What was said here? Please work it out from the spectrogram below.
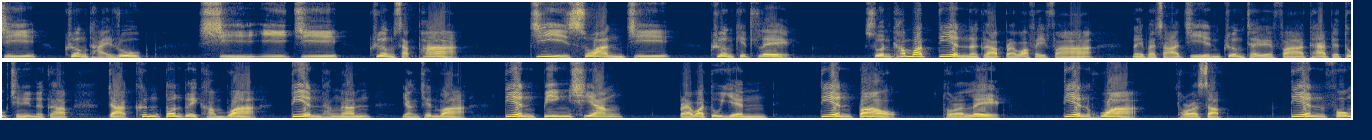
จี เครื่องถ่ายรูปฉีอีจี เครื่องซักผ้า จี้ส่วนจี เครื่องคิดเลข ส่วนคำว่าเตี้ยนนะครับ แปลว่าไฟฟ้า ในภาษาจีนเครื่องใช้ไฟฟ้าแทบจะทุกชนิดนะครับ จะขึ้นต้นด้วยคำว่า เตี้ยนทั้งนั้น อย่างเช่นว่า เตี้ยนปิงเชียง แปลว่าตู้เย็น 電報 โทรเลข 電話 โทรศัพท์ 電風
